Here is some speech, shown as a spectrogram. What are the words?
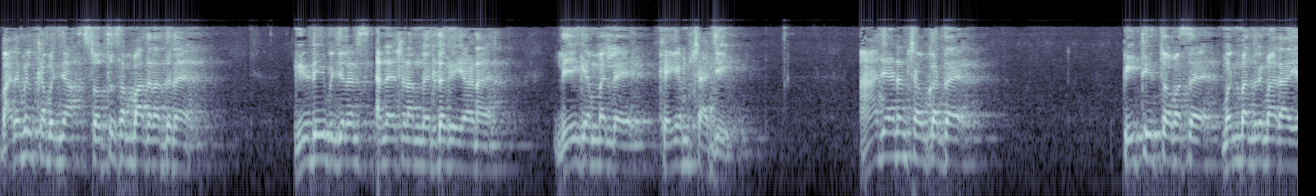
വരവിൽ കവിഞ്ഞ സ്വത്ത് സമ്പാദനത്തിന് ഇ ഡി വിജിലൻസ് അന്വേഷണം നേരിടുകയാണ് League M L A K M Shaji. ആചാരൻ ഷൗക്കത്ത് പി ടി തോമസ് മുൻ മന്ത്രിമാരായ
